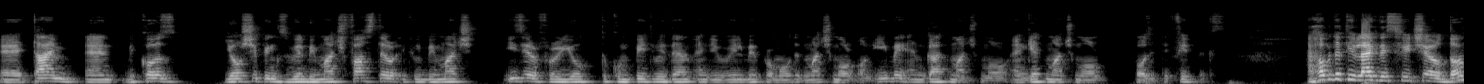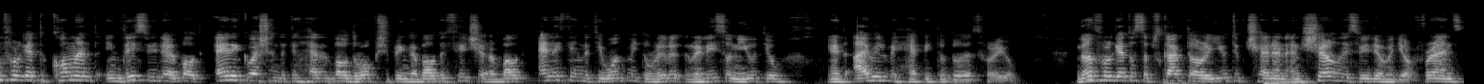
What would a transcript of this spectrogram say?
uh, time and because your shippings will be much faster, it will be much easier for you to compete with them and you will be promoted much more on eBay and get much more and get much more positive feedbacks. I hope that you like this feature. Don't forget to comment in this video about any question that you have about dropshipping, about the feature, about anything that you want me to re release on YouTube, and I will be happy to do that for you. Don't forget to subscribe to our YouTube channel and share this video with your friends.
